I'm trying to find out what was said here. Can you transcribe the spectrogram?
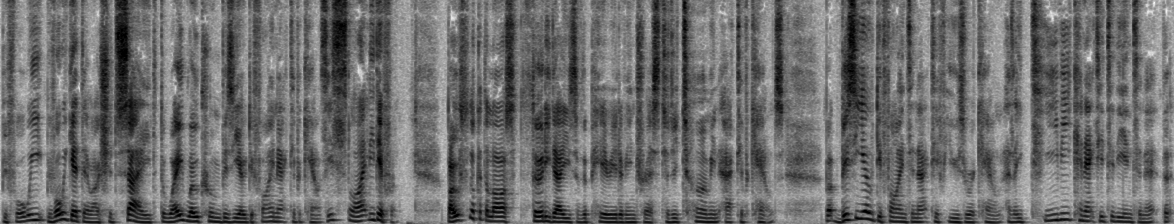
before we before we get there, I should say that the way Roku and Vizio define active accounts is slightly different. Both look at the last 30 days of the period of interest to determine active accounts. But Vizio defines an active user account as a TV connected to the internet that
